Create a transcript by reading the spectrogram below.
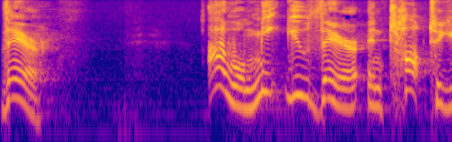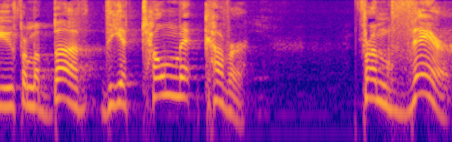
there, I will meet you there and talk to you from above the atonement cover. From there,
